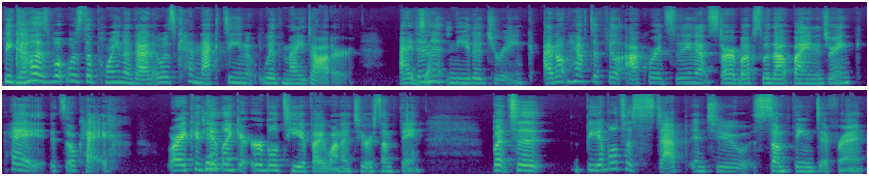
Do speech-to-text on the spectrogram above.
Because yeah. what was the point of that? It was connecting with my daughter. I exactly. didn't need a drink. I don't have to feel awkward sitting at Starbucks without buying a drink. Hey, it's okay. Or I could yeah. get like a herbal tea if I wanted to or something. But to be able to step into something different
